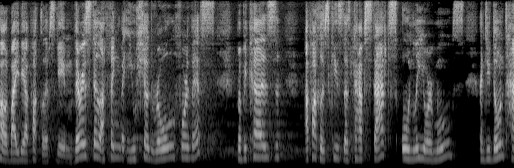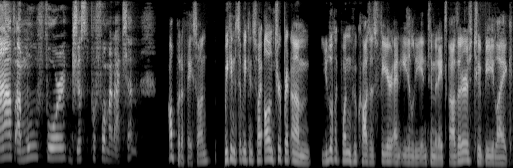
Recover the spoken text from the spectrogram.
powered by the apocalypse game, there is still a thing that you should roll for this, but because Apocalypse Keys doesn't have stats, only your moves, and you don't have a move for just perform an action, I'll put a face on. We can we can so I'll interpret um you look like one who causes fear and easily intimidates others to be like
